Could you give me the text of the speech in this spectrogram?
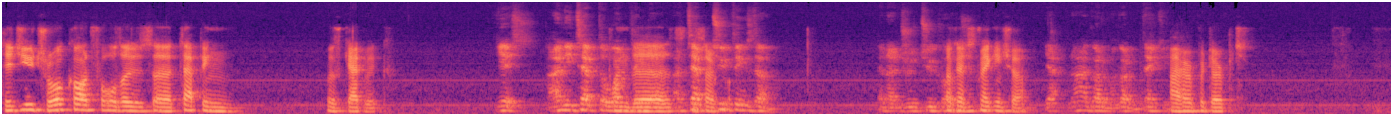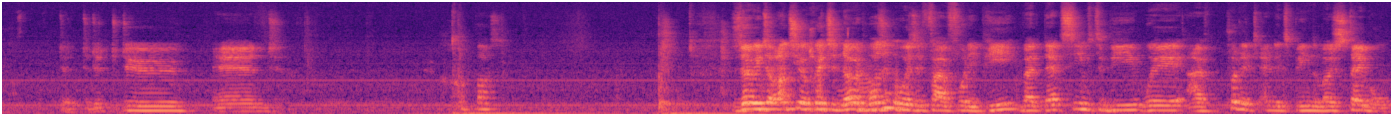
did you draw a card for all those uh, tapping with Gadwick? Yes, I only tapped the From one the- thing. I tapped circle. two things down. And I drew two cards. Okay, just making sure. Yeah, no, I got him, I got him. Thank you. I heard it derped. Do, do, do, do, do, and pass. Zoe, to answer your question, no, it wasn't always at 540p, but that seems to be where I've put it, and it's been the most stable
